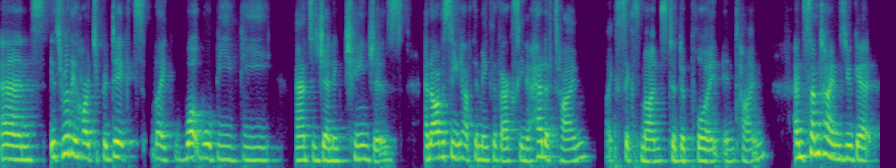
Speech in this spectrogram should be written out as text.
And it's really hard to predict like what will be the antigenic changes and obviously, you have to make the vaccine ahead of time, like six months to deploy it in time. And sometimes you get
